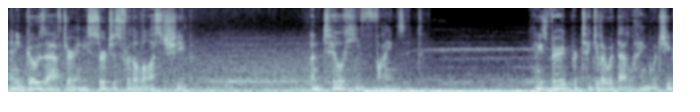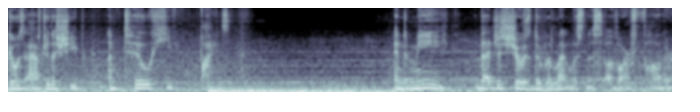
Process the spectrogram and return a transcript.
and he goes after and he searches for the lost sheep until he finds it. And he's very particular with that language. He goes after the sheep until he finds it. And to me, that just shows the relentlessness of our Father.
